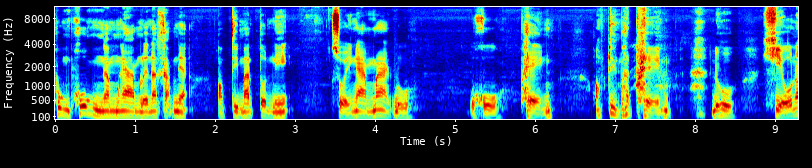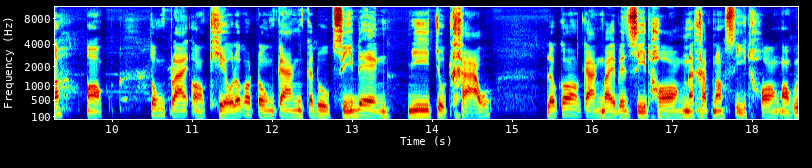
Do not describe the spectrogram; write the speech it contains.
พุ่งๆงามๆเลยนะครับเนี่ย ออ t ติมัสต้นนี้ สวยงามมากดูโอ้โหแผงออ t ติมัสแผง ดูเขียวเนาะออกตรงปลายออกเขียวแล้วก็ตรงกลางกระดูกสีแดงมีจุดขาว แล้วก็กลางใบเป็นสีทองนะครับเนาะสีทองออกเห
